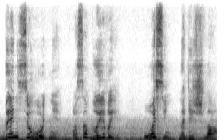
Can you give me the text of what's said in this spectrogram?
День сьогодні особливий, осінь надійшла.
